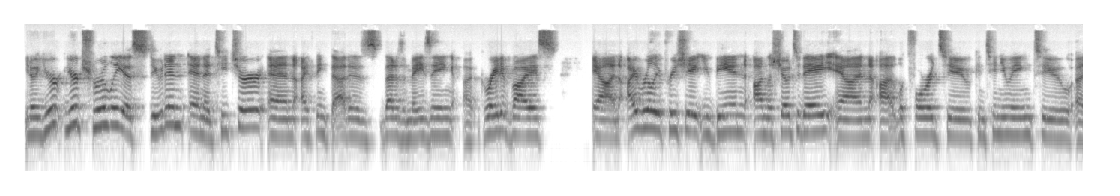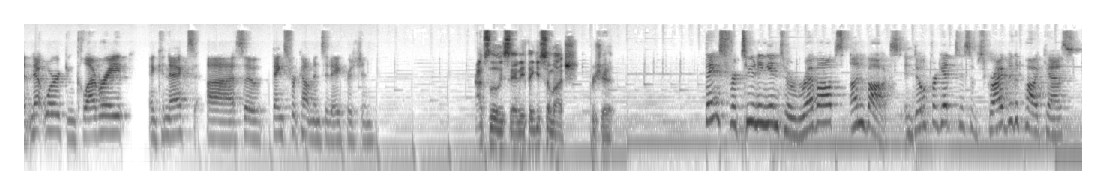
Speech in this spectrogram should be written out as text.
you know you're you're truly a student and a teacher and i think that is that is amazing uh, great advice and i really appreciate you being on the show today and uh, look forward to continuing to uh, network and collaborate and connect uh, so thanks for coming today christian. Absolutely sandy. Thank you so much. Appreciate it. Thanks for tuning in to RevOps Unboxed, and don't forget to subscribe to the podcast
